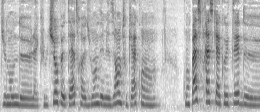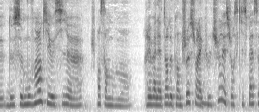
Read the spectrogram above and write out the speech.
du monde de la culture peut-être, euh, du monde des médias en tout cas, qu'on qu'on passe presque à côté de, de ce mouvement qui est aussi, je pense, un mouvement révélateur de plein de choses sur la culture et sur ce qui se passe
